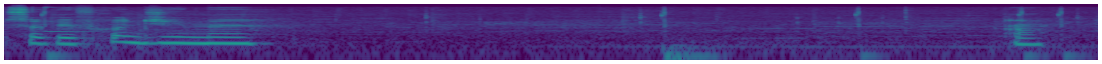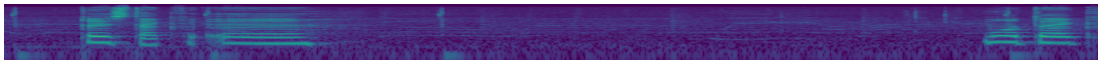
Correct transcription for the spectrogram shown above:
Sobie wchodzimy. O, to jest tak. Yy... Młotek,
